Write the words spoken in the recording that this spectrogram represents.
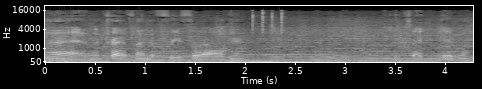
I'm gonna try to find a free-for-all here. Looks like a good one.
